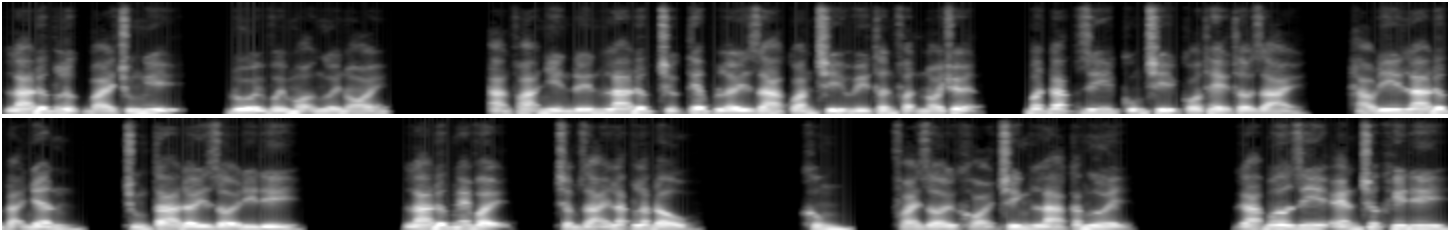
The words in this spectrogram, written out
La Đức lực bài trúng nghị, đối với mọi người nói. Ản phạ nhìn đến La Đức trực tiếp lấy ra quan chỉ huy thân phận nói chuyện, bất đắc dĩ cũng chỉ có thể thở dài, hảo đi La Đức đại nhân, chúng ta đây rời đi đi. La Đức nghe vậy, chấm rãi lắc lắc đầu. Không, phải rời khỏi chính là các ngươi. Gaberzien trước khi đi,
